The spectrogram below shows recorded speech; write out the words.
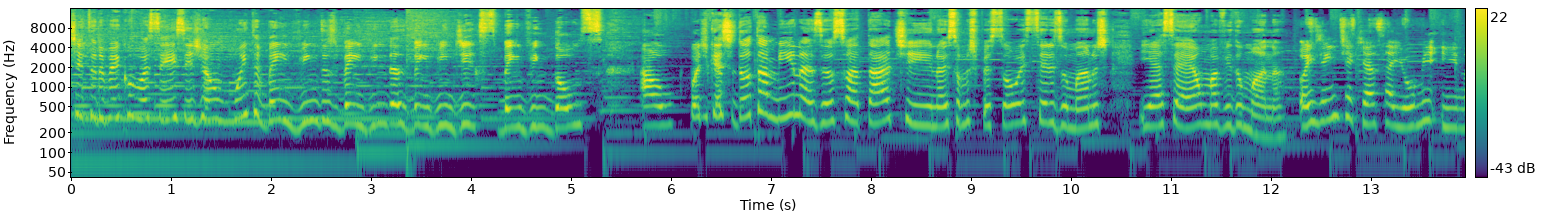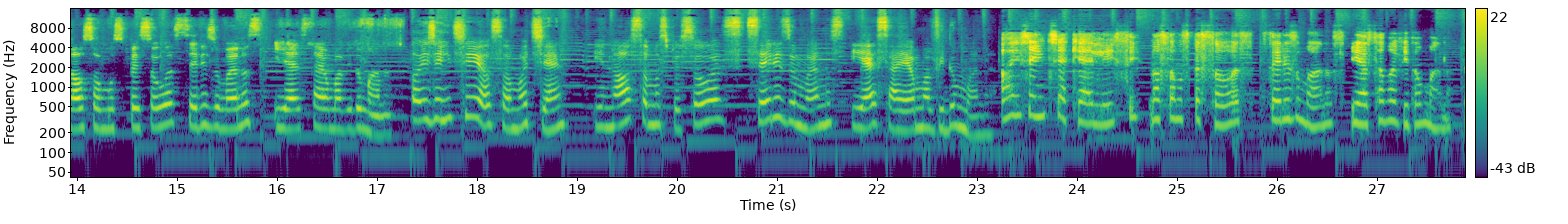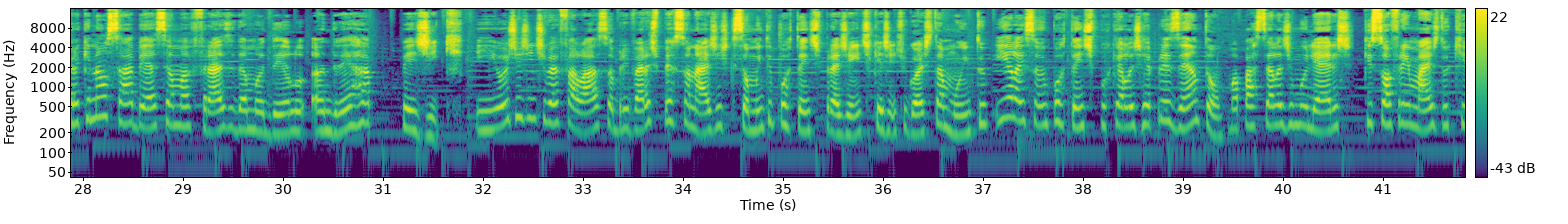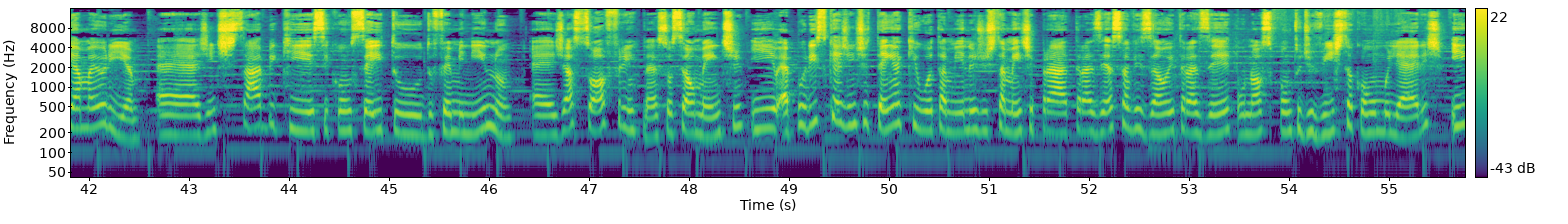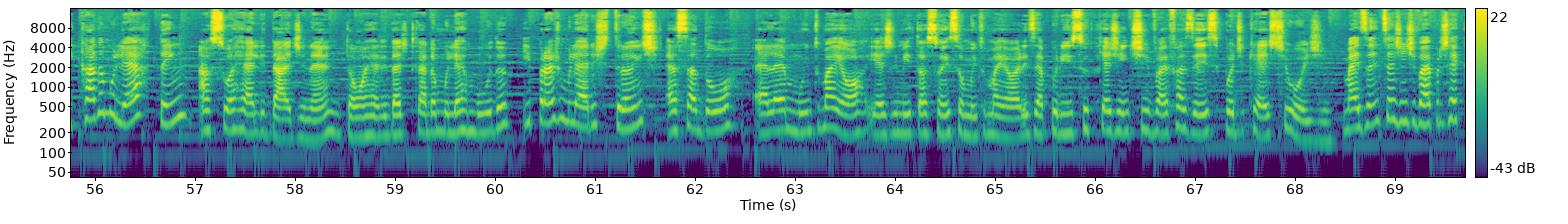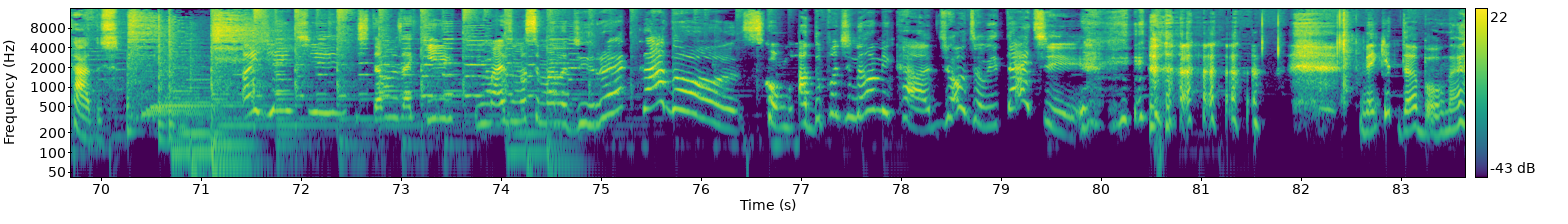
gente, tudo bem com vocês? Sejam muito bem-vindos, bem-vindas, bem-vindes, bem-vindos ao podcast do Otaminas. Eu sou a Tati e nós somos pessoas, seres humanos e essa é uma vida humana. Oi, gente, aqui é a Sayumi e nós somos pessoas, seres humanos e essa é uma vida humana. Oi, gente, eu sou a Motian e nós somos pessoas, seres humanos e essa é uma vida humana. Oi, gente, aqui é a Alice. Nós somos pessoas, seres humanos e essa é uma vida humana. Para quem não sabe, essa é uma frase da modelo Andrea E hoje a gente vai falar sobre várias personagens que são muito importantes pra gente, que a gente gosta muito, e elas são importantes porque elas representam uma parcela de mulheres que sofrem mais do que a maioria. É, a gente sabe que esse conceito do feminino é, já sofre né, socialmente, e é por isso que a gente tem aqui o Otamina justamente para trazer essa visão e trazer o nosso ponto de vista como mulheres. E cada mulher tem a sua realidade, né? Então a realidade de cada mulher muda, e para as mulheres trans, essa dor ela é muito maior e as limitações são muito maiores. É por isso que a gente vai fazer esse podcast hoje. Mas antes a gente vai para os recados. Oi, gente! Estamos aqui em mais uma semana de recados com a dupla dinâmica Jojo e Tati. Make it double, né?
